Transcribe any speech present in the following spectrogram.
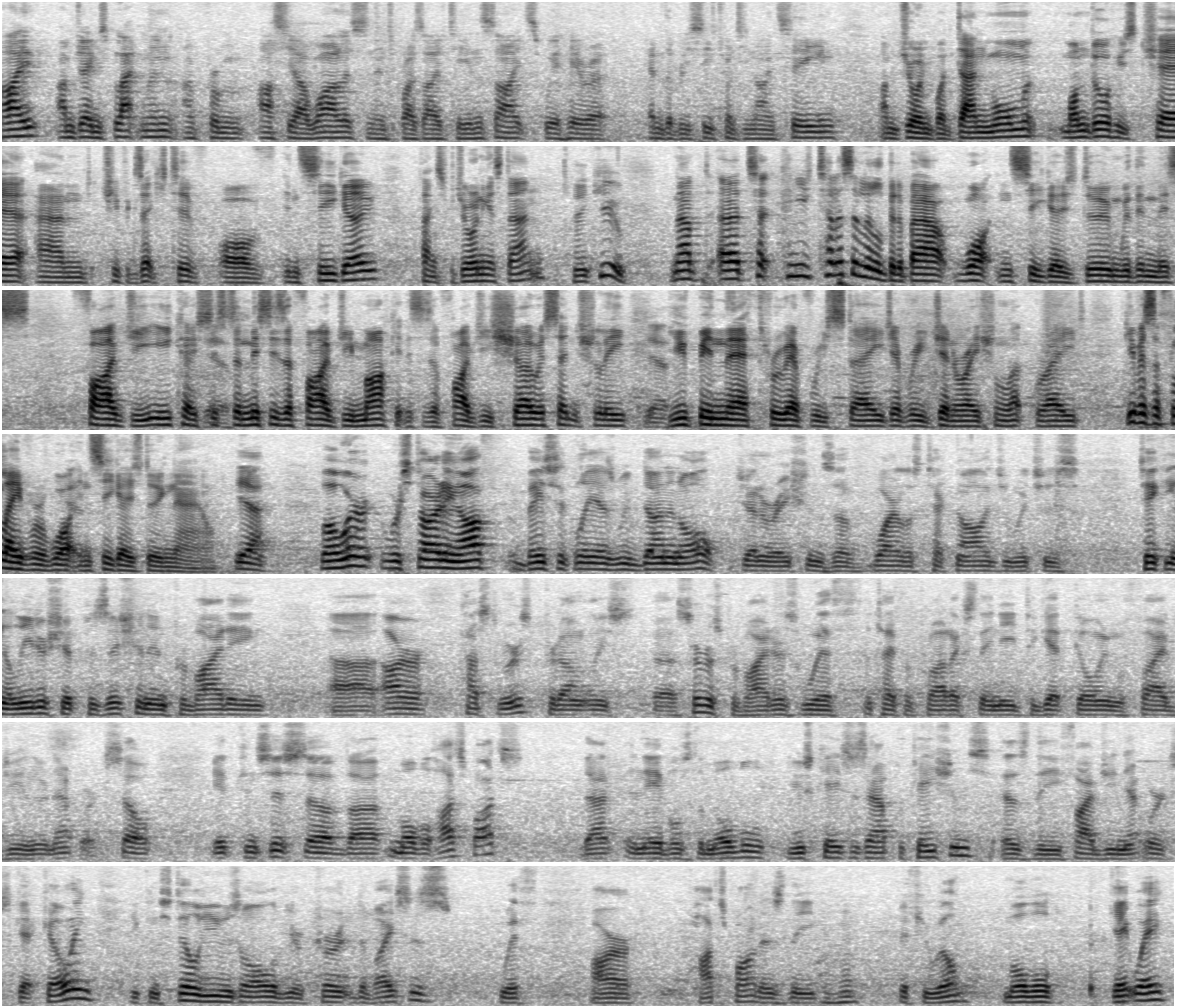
Hi, I'm James Blackman. I'm from RCR Wireless and Enterprise IoT Insights. We're here at MWC 2019. I'm joined by Dan Mondor, who's Chair and Chief Executive of Inseego. Thanks for joining us, Dan. Thank you. Now, uh, can you tell us a little bit about what Inseego is doing within this 5G ecosystem? Yes. This is a 5G market, this is a 5G show essentially. Yes. You've been there through every stage, every generational upgrade. Give us a flavour of what Inseego is doing now. Yeah, well, we're, we're starting off basically as we've done in all generations of wireless technology, which is taking a leadership position in providing uh, our customers, predominantly uh, service providers, with the type of products they need to get going with 5G in their networks. So it consists of uh, mobile hotspots that enables the mobile use cases applications as the 5G networks get going. You can still use all of your current devices with our hotspot as the, mm -hmm. if you will, mobile gateway.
